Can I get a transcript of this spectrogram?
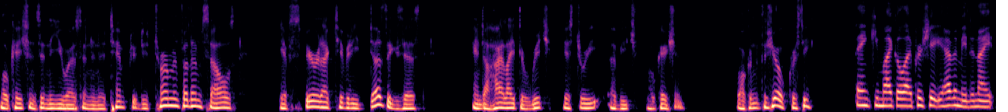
locations in the U.S. in an attempt to determine for themselves if spirit activity does exist and to highlight the rich history of each location. Welcome to the show, Christy. Thank you, Michael. I appreciate you having me tonight.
